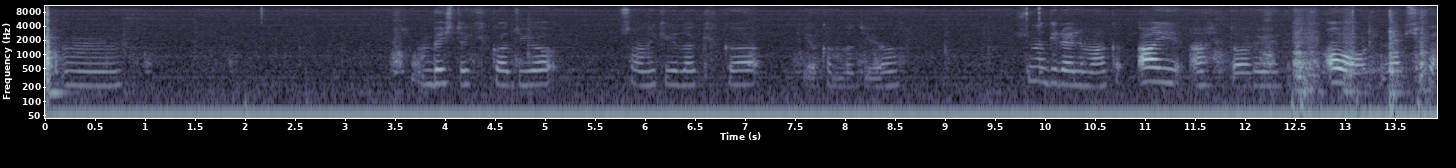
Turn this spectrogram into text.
Hmm. 15 dakika diyor. Son 2 dakika yakında diyor. Şuna girelim arka. Ay, ah doğruya girelim. Oo, ne süper.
